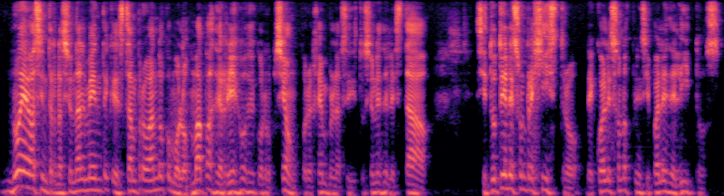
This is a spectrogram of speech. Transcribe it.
nuevas internacionalmente que se están probando como los mapas de riesgos de corrupción, por ejemplo, en las instituciones del Estado. Si tú tienes un registro de cuáles son los principales delitos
